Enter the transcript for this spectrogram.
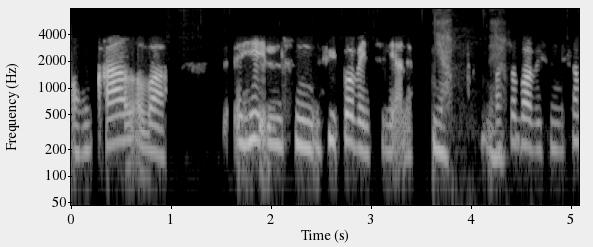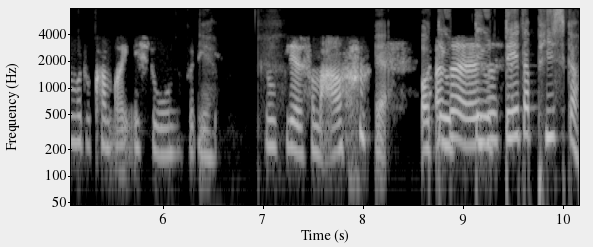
og hun græd og var helt sådan hyperventilerende. Ja. ja. Og så var vi sådan, så må du komme ind i stuen, fordi Ja. nu bliver det for meget. Ja. Og det er, jo, Og så- det er jo det, der pisker.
